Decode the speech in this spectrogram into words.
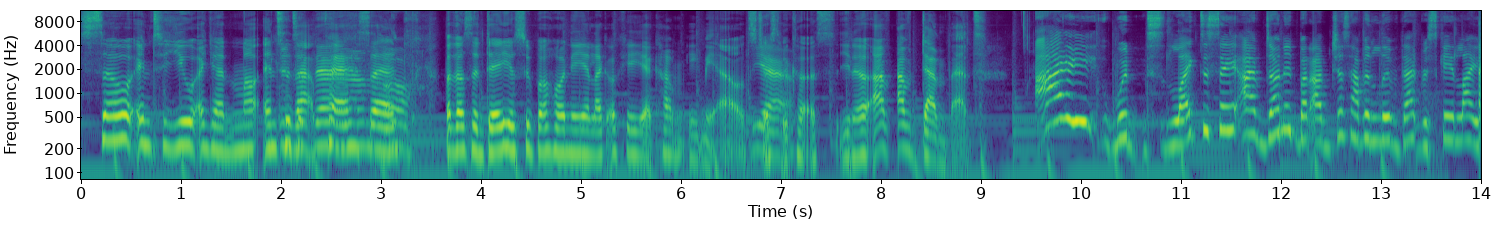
so into you and you're not into, Into that them. person. Ugh. But there's a day you're super horny. You're like, okay, yeah, come eat me out, Yeah. just because. You know, I've I've done that. I would like to say I've done it, but I just haven't lived that risque life.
